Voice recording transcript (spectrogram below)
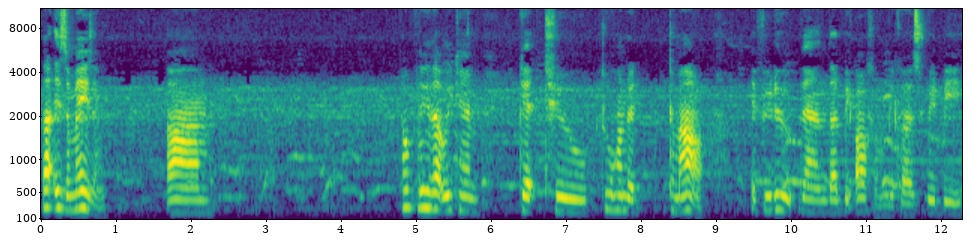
That is amazing. Um, hopefully that we can get to 200 tomorrow. If you do, then that'd be awesome because we'd be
